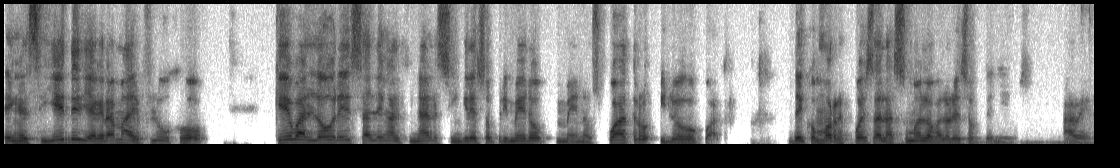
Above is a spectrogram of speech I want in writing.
En el siguiente diagrama de flujo, ¿qué valores salen al final si ingreso primero menos 4 y luego 4? De como respuesta la suma de los valores obtenidos. A ver,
